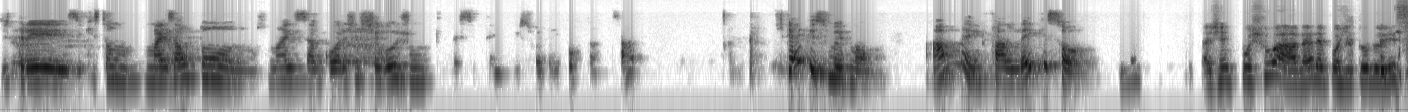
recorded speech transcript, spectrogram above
de 13, que são mais autônomos, mas agora a gente chegou junto nesse tempo. Isso foi bem importante, sabe? Acho que é isso, meu irmão. Amém. Falei que só a gente puxa o ar, né? Depois de tudo isso.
